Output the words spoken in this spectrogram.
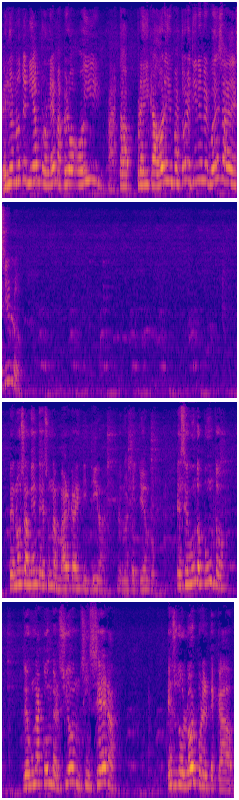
Ellos no tenían problemas, pero hoy hasta predicadores y pastores tienen vergüenza de decirlo. Penosamente es una marca distintiva de nuestro tiempo. El segundo punto de una conversión sincera es dolor por el pecado.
